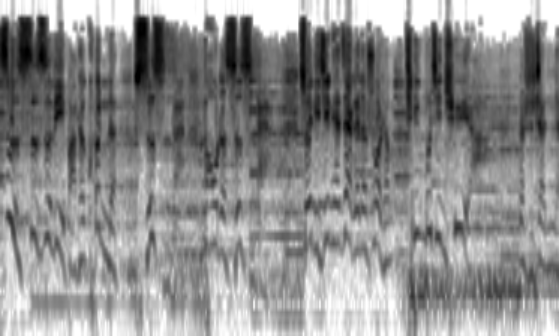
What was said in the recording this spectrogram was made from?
自私自利，把他困得死死的，包得死死的。所以你今天再跟他说什么，听不进去呀、那是真的。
